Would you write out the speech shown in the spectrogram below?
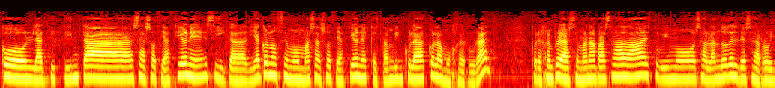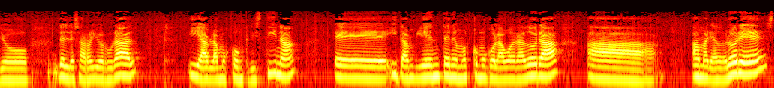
con las distintas asociaciones y cada día conocemos más asociaciones que están vinculadas con la mujer rural. Por ejemplo, la semana pasada estuvimos hablando del desarrollo del desarrollo rural y hablamos con Cristina eh, y también tenemos como colaboradora a, a María Dolores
